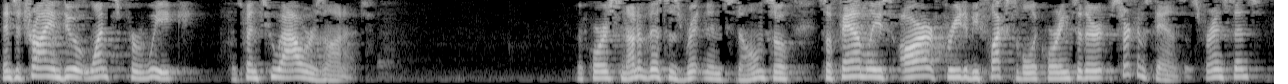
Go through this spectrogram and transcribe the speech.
than to try and do it once per week and spend two hours on it. Of course, none of this is written in stone, so, so families are free to be flexible according to their circumstances. For instance,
